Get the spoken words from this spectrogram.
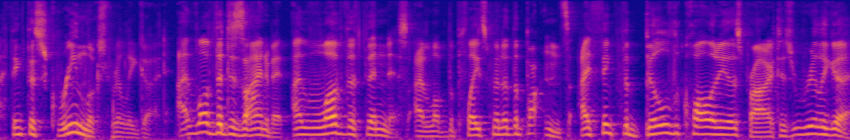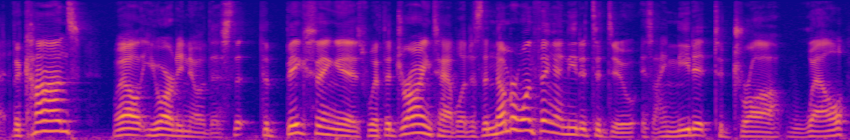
I think the screen looks really good. I love the design of it. I love the thinness. I love the placement of the buttons. I think the build quality of this product is really good. The cons, well, you already know this. The, the big thing is with the drawing tablet is the number one thing I needed to do is I needed to draw well.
